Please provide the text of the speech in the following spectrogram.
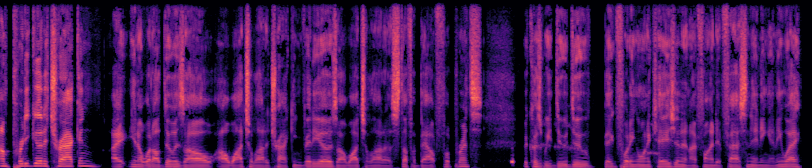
I'm pretty good at tracking. I, you know, what I'll do is I'll I'll watch a lot of tracking videos. I'll watch a lot of stuff about footprints because we do do bigfooting on occasion, and I find it fascinating anyway.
